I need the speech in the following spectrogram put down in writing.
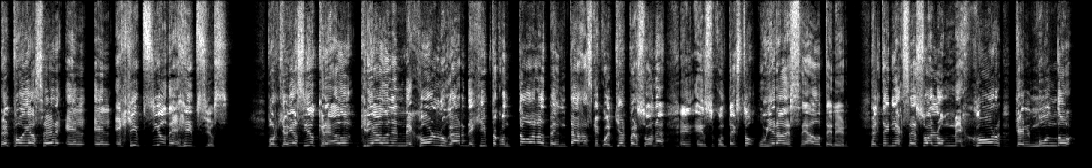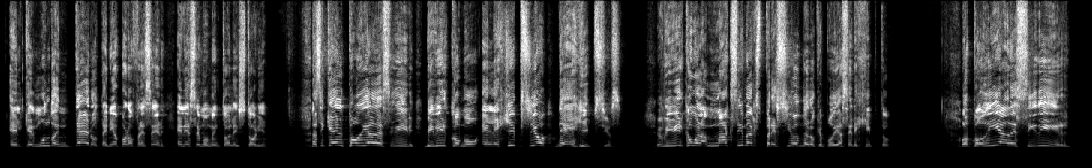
Él podía ser el, el egipcio de egipcios porque había sido creado, criado en el mejor lugar de Egipto, con todas las ventajas que cualquier persona en, en, su contexto hubiera deseado tener. Él tenía acceso a lo mejor que el mundo, el que el mundo entero tenía por ofrecer en ese momento de la historia. Así que él podía decidir vivir como el egipcio de egipcios, vivir como la máxima expresión de lo que podía ser Egipto. O podía decidir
